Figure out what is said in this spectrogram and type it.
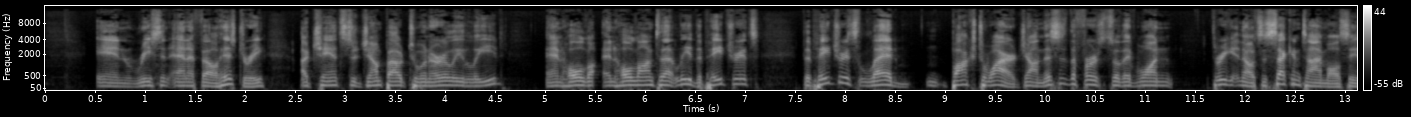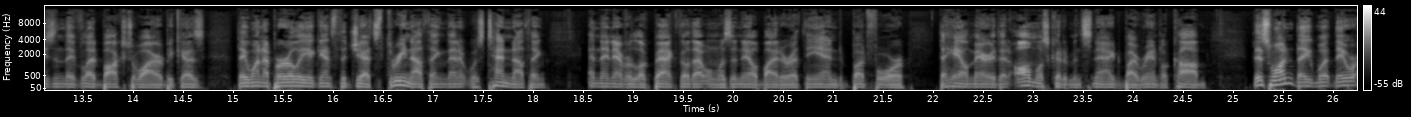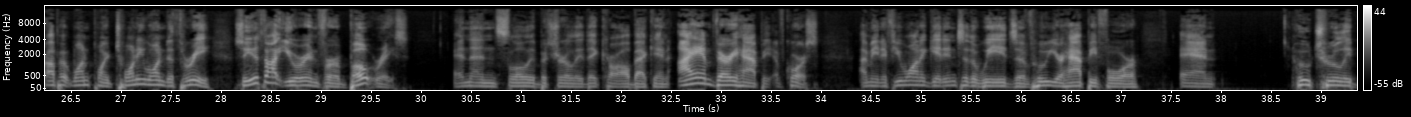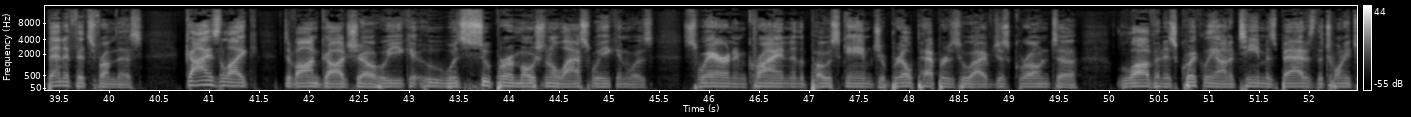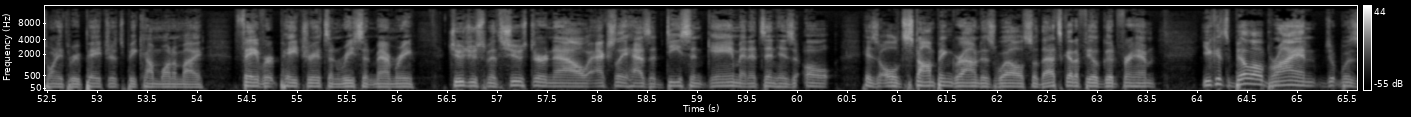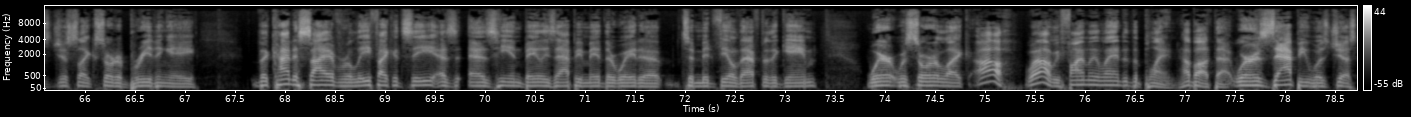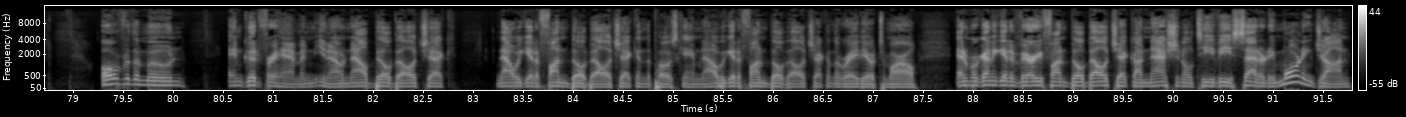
in recent NFL history, a chance to jump out to an early lead and hold and hold on to that lead. The Patriots, the Patriots led box to wire. Jon, this is the first, so they've won three. No, it's the second time all season they've led box to wire because they went up early against the Jets three nothing, then it was ten nothing, and they never looked back. Though that one was a nail biter at the end, but for the hail mary that almost could have been snagged by Randall Cobb. This one, they they were up at one point, twenty-one to three. So you thought you were in for a boat race, and then slowly but surely they crawl back in. I am very happy, of course. I mean, if you want to get into the weeds of who you're happy for and who truly benefits from this, guys like Davon Godchaux, who you, who was super emotional last week and was swearing and crying in the post game. Jabril Peppers, who I've just grown to love and is quickly on a team as bad as the 2023 Patriots, become one of my favorite Patriots in recent memory. Juju Smith Schuster now actually has a decent game, and it's in his old, his old stomping ground as well, so that's got to feel good for him. You could Bill O'Brien was just like sort of breathing a the kind of sigh of relief I could see as as he and Bailey Zappe made their way to to midfield after the game, where it was sort of like, oh, wow, we finally landed the plane. How about that? Whereas Zappe was just over the moon and good for him. And you know, now Bill Belichick. Now we get a fun Bill Belichick in the post game. Now we get a fun Bill Belichick on the radio tomorrow, and we're going to get a very fun Bill Belichick on national TV Saturday morning, Jon,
